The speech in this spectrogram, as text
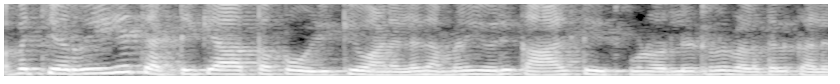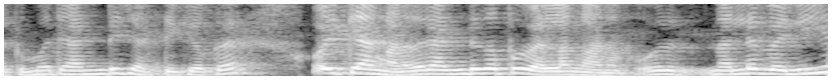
അപ്പോൾ ചെറിയ ചട്ടിക്കകത്തൊക്കെ ഒഴിക്കുവാണെങ്കിൽ നമ്മൾ ഈ ഒരു കാൽ ടീസ്പൂൺ ഒരു ലിറ്റർ വെള്ളത്തിൽ കലക്കുമ്പോൾ രണ്ട് ചട്ടിക്കൊക്കെ ഒഴിക്കാൻ കാണും. രണ്ട് കപ്പ് വെള്ളം കാണും. ഒരു നല്ല വലിയ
